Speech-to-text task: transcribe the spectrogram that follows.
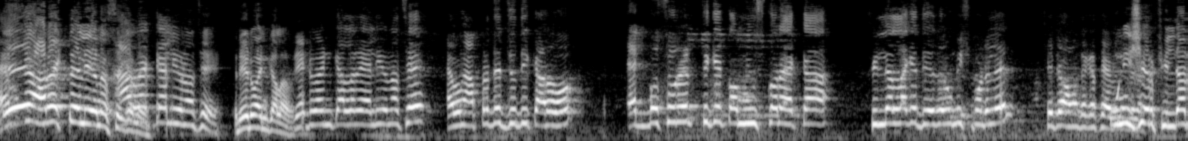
এ আরেকটা এলিয়ন আছে আর একটা অ্যালিয়ন আছে। Red wine colour red wine কালারের অ্যালিয়ন আছে এবং আপনাদের যদি কারও এক বছরের থেকে কম ইউজ করা একটা ফিল্ডার লাগে দুই হাজার উনিশ মডেলের সেটা আমাদের কাছে available উনিশের আছে। ফিল্ডার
